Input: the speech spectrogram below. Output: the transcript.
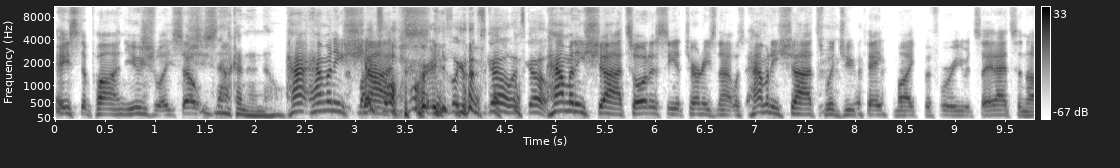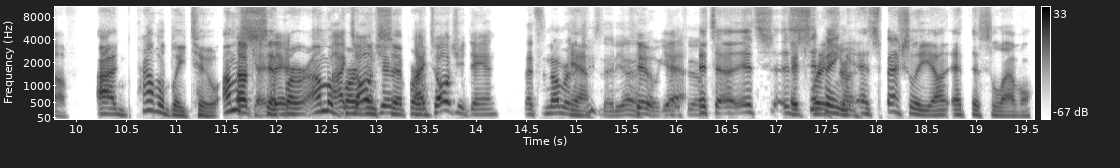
based upon usually. So, She's not going to know. how, how many shots? He's like, let's go, let's go. How many shots? Odyssey attorneys not was. How many shots would you take, Mike, before you would say that's enough? Uh, probably two. I'm a Okay, there- sipper. I'm a I bourbon told you. sipper. I told you, Dan. That's the number Yeah. that you said. Yeah. Two, yeah. two. it's uh, it's, uh, It's sipping, especially uh, at this level.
